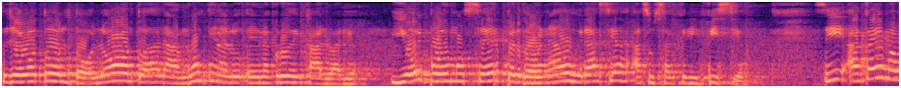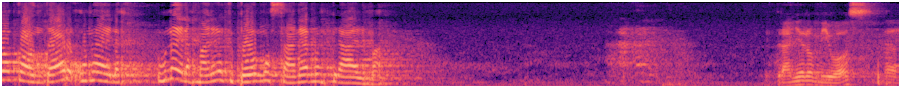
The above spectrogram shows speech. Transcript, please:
Se llevó todo el dolor, toda la angustia en la, cruz de Calvario. Y hoy podemos ser perdonados gracias a su sacrificio. ¿Sí? Acá me va a contar una de, las, una de las maneras que podemos sanar nuestra alma. ¿Extrañaron mi voz? Ah.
